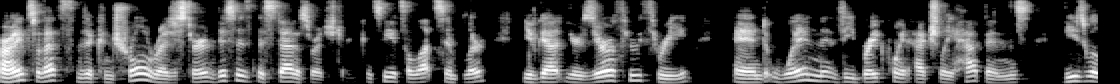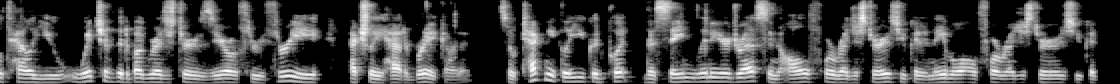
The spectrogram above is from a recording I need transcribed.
All right, so that's the control register. This is the status register. You can see it's a lot simpler. You've got your zero through three, and when the breakpoint actually happens, these will tell you which of the debug registers 0 through 3 actually had a break on it. So technically, you could put the same linear address in all four registers. You could enable all four registers. You could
